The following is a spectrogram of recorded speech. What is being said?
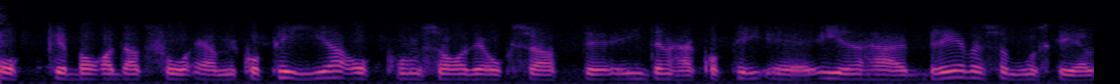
och bad att få en kopia och hon sa det också att eh, i den här kopi, eh, i det här brevet som hon skrev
